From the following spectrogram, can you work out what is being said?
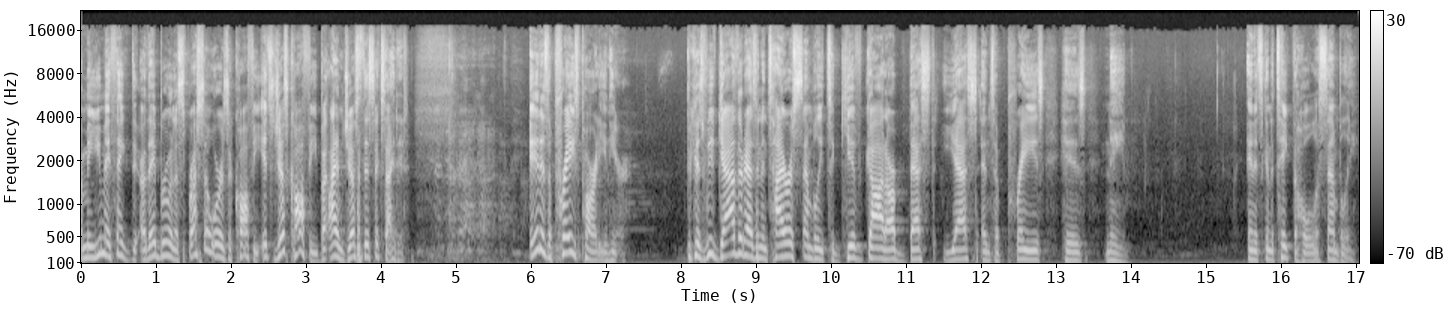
I mean, you may think, are they brewing espresso or is it coffee? It's just coffee, but I am just this excited. it is a praise party in here because we've gathered as an entire assembly to give God our best yes and to praise his name. And it's going to take the whole assembly.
